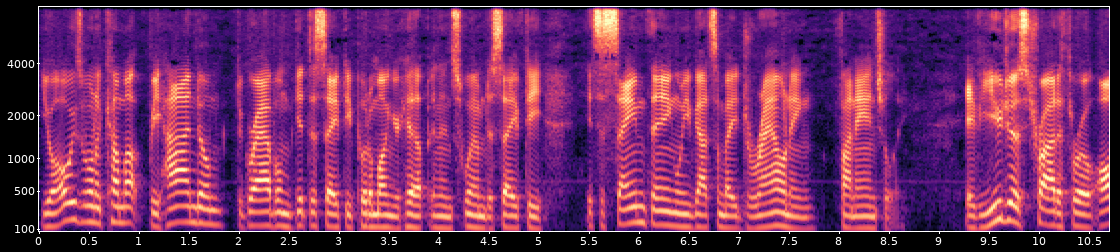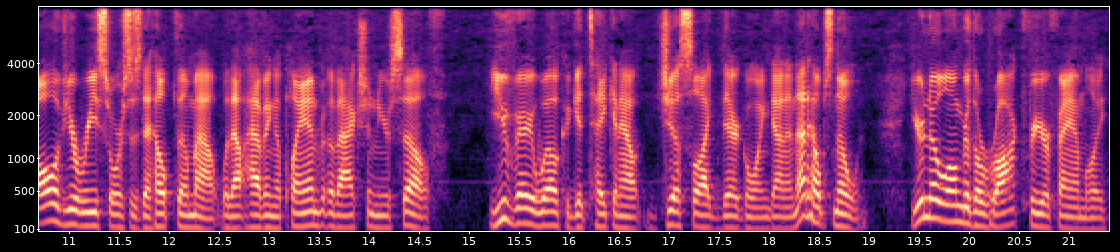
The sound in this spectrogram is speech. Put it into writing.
You always want to come up behind them to grab them, get to safety, put them on your hip, and then swim to safety. It's the same thing when you've got somebody drowning financially. If you just try to throw all of your resources to help them out without having a plan of action yourself, you very well could get taken out just like they're going down. And that helps no one. You're no longer the rock for your family.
